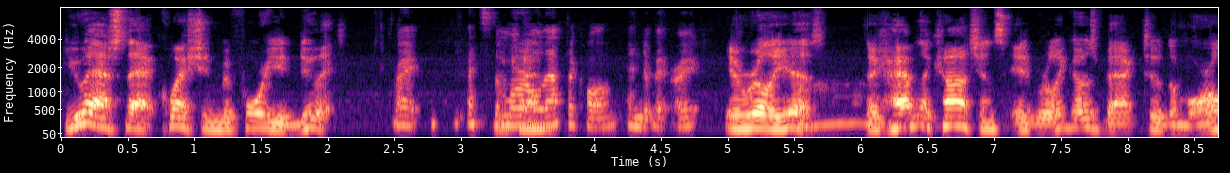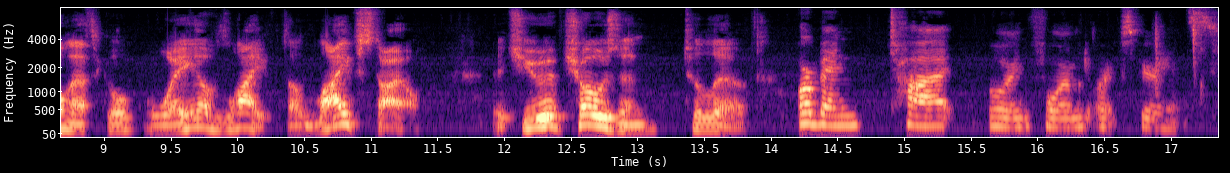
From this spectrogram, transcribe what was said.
you ask that question before you do it. Right. That's the moral Okay. and ethical end of it, right? It really is. Ah. Having the conscience, it really goes back to the moral and ethical way of life, the lifestyle that you have chosen to live. Or been taught or informed or experienced.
